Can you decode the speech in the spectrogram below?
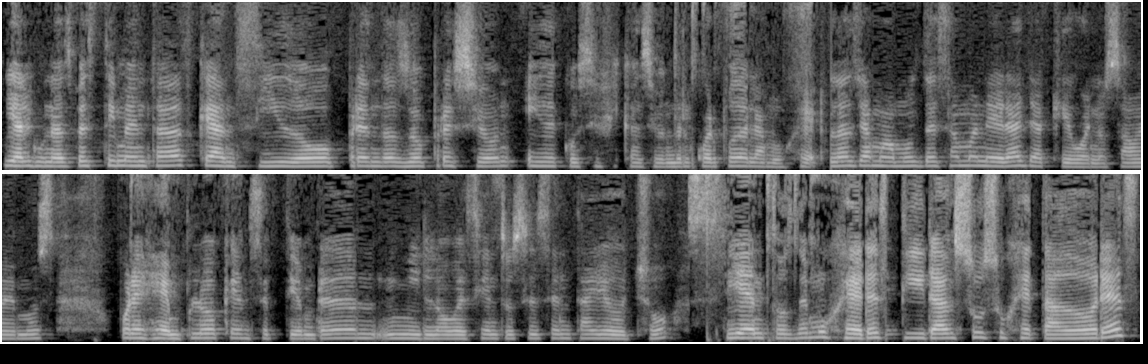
y algunas vestimentas que han sido prendas de opresión y de cosificación del cuerpo de la mujer. Las llamamos de esa manera ya que, bueno, sabemos, por ejemplo, que en septiembre de 1968 cientos de mujeres tiran sus sujetadores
